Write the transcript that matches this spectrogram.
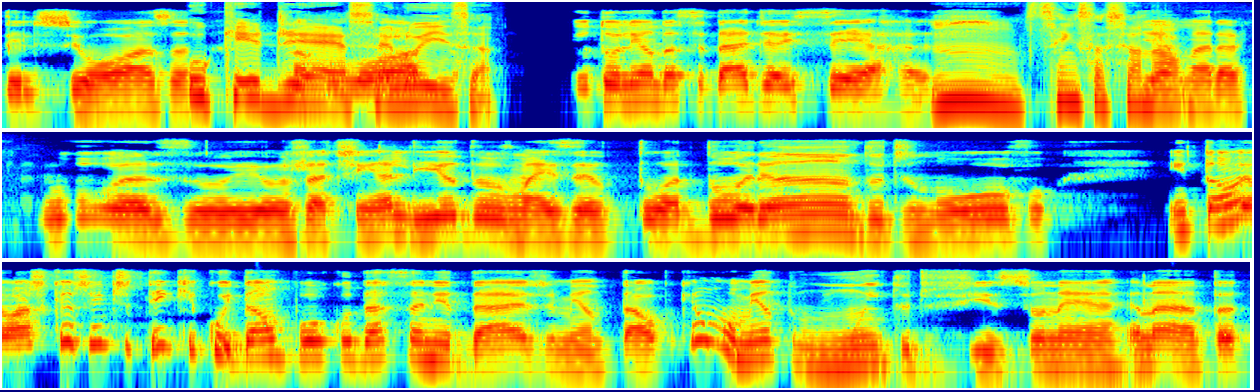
deliciosa. O que de fabulosa. essa, Heloísa? Eu estou lendo A Cidade e as Serras. Hum, sensacional. Que é maravilhoso. Eu já tinha lido, mas eu estou adorando de novo. Então, eu acho que a gente tem que cuidar um pouco da sanidade mental, porque é um momento muito difícil, né, Renata?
